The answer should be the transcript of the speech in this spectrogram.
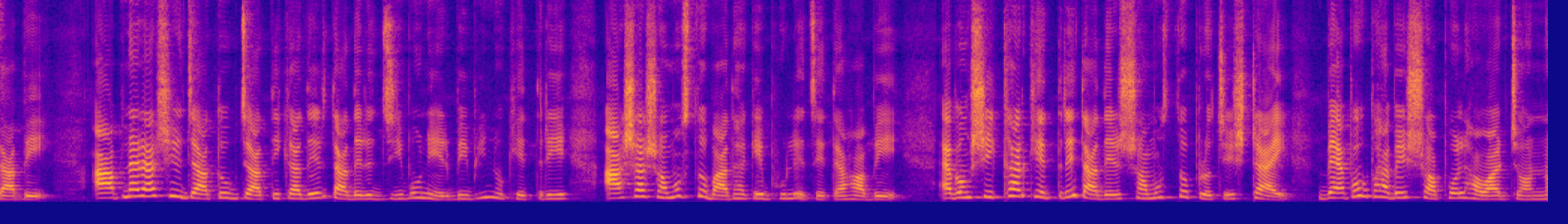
যাবে। আপনার রাশির জাতক, জাতিকাদের তাদের জীবনের বিভিন্ন ক্ষেত্রে আসা সমস্ত বাধাকে ভুলে যেতে হবে এবং শিক্ষার ক্ষেত্রে তাদের সমস্ত প্রচেষ্টায় ব্যাপকভাবে সফল হওয়ার জন্য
